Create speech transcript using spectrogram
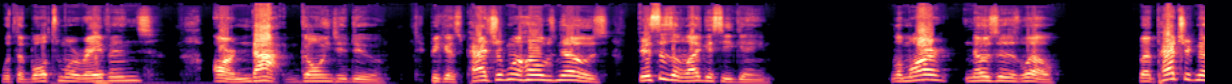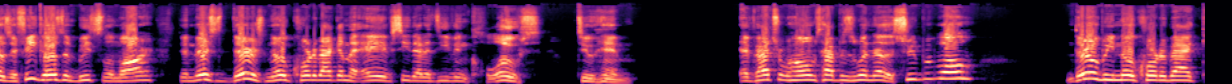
what the Baltimore Ravens are not going to do. Because Patrick Mahomes knows this is a legacy game. Lamar knows it as well. But Patrick knows if he goes and beats Lamar, then there's there's no quarterback in the AFC that is even close to him. If Patrick Mahomes happens to win another Super Bowl, there will be no quarterback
